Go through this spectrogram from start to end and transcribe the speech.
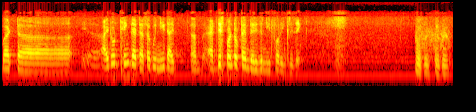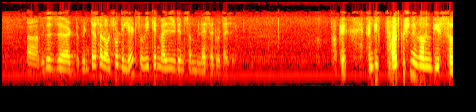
But uh, I don't think that as a we need, I, um, at this point of time, there is a need for increasing. Mm -hmm, mm -hmm. Uh, because uh, winters are also delayed, so we can manage it in some less advertising. Okay. And the third question is on the su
